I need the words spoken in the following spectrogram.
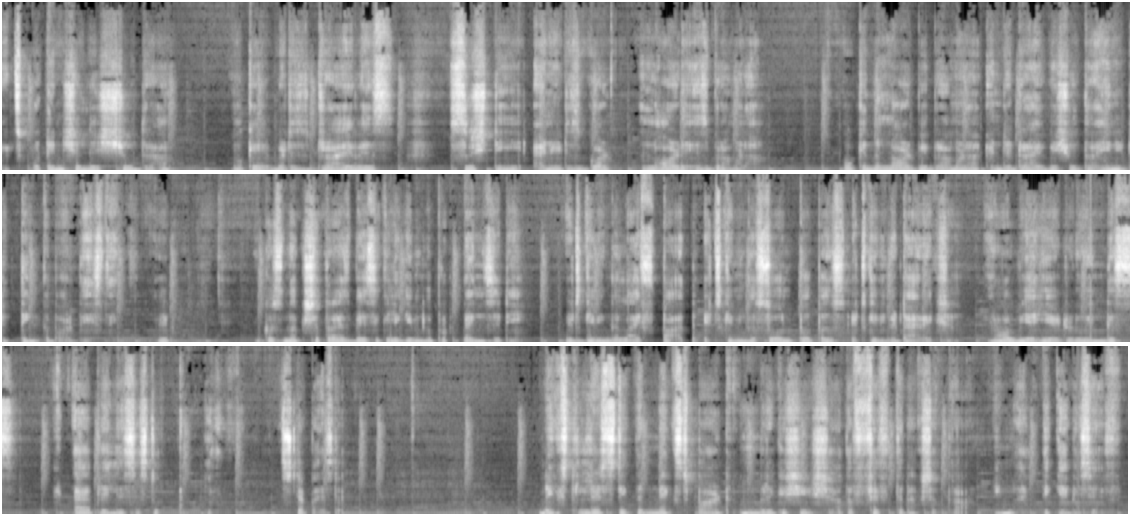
Its potential is Shudra, okay, but its drive is Srishti and it is got Lord is Brahmana. How can the Lord be Brahmana and the drive be Shudra? You need to think about these things, right? Because nakshatra is basically giving a propensity, it's giving a life path, it's giving a soul purpose, it's giving a direction. And all we are here to do in this entire playlist is to step by step. Next, let's take the next part, Mrigashirsha, the fifth nakshatra. In I be safe.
